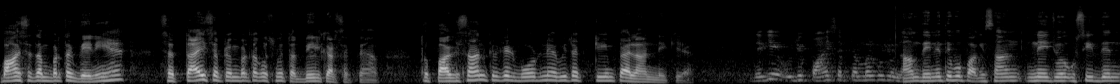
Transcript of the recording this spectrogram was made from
पाँच सितंबर तक देनी है, सत्ताईस सितंबर तक उसमें तब्दील कर सकते हैं आप। तो पाकिस्तान क्रिकेट बोर्ड ने अभी तक टीम का ऐलान नहीं किया देखिए जो पाँच सितंबर को जो नाम देने थे वो पाकिस्तान ने जो उसी दिन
